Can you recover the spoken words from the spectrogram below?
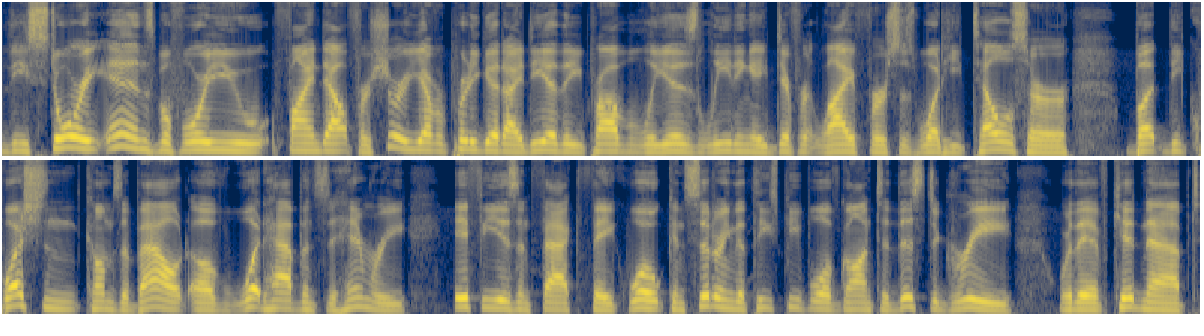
the story ends before you find out for sure. You have a pretty good idea that he probably is leading a different life versus what he tells her. But the question comes about of what happens to Henry if he is in fact fake woke, considering that these people have gone to this degree where they have kidnapped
